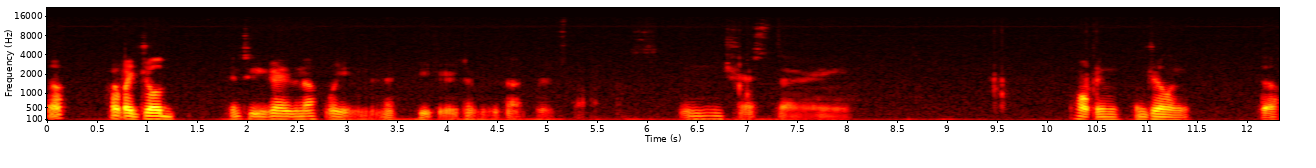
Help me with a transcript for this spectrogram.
So, hope I drilled into you guys enough. Wait a minute, features of the Interesting. Hoping I'm drilling the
